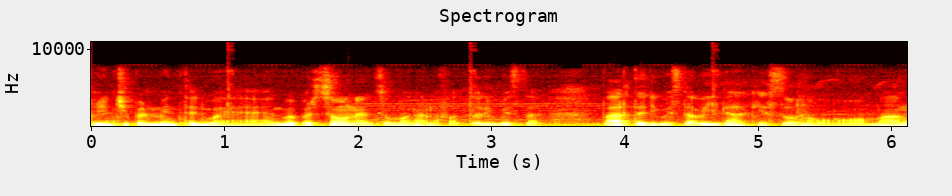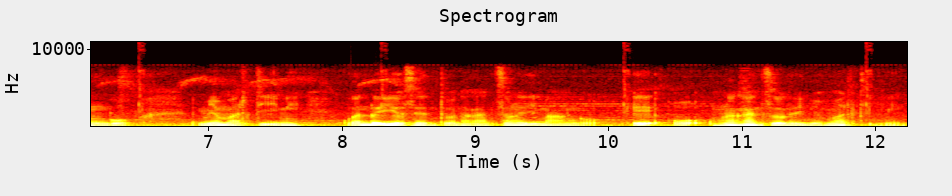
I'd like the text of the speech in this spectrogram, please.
principalmente due, due persone insomma, che hanno fatto di questa parte di questa vita che sono Mango e Mia Martini. Quando io sento una canzone di Mango e ho una canzone di Mia Martini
